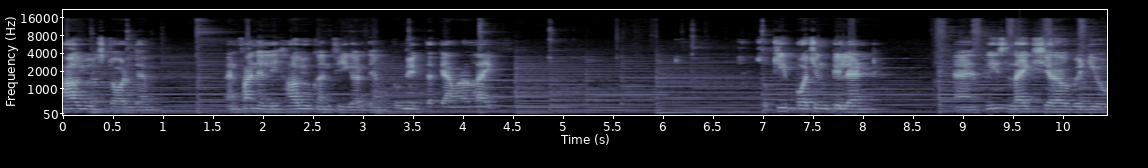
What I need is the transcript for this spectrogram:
how you install them. And finally how you configure them to make the camera live. So keep watching till end. And please like share our video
